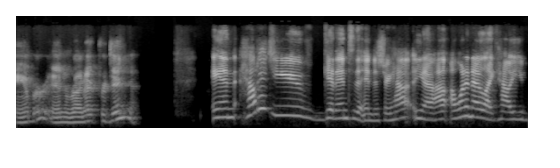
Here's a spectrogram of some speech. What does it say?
Amber, in Roanoke, Virginia. And how did you get into the industry? How, you know, I, I want to know like how you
